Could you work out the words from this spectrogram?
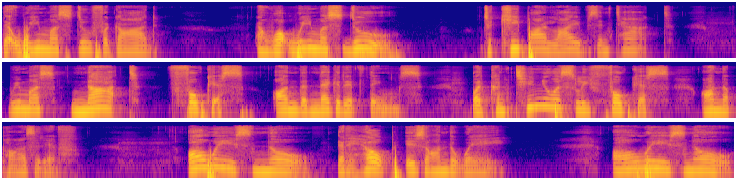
that we must do for God and what we must do to keep our lives intact. We must not focus on the negative things, but continuously focus on the positive. Always know that help is on the way. Always know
